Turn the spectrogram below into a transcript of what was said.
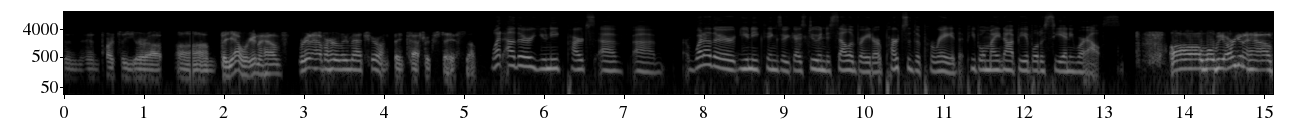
and, and parts of Europe. Um, but yeah, we're gonna have we're gonna have a hurling match here on St. Patrick's Day. So what other unique parts of um, what other unique things are you guys doing to celebrate or parts of the parade that people might not be able to see anywhere else? Uh, well, we are going to have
